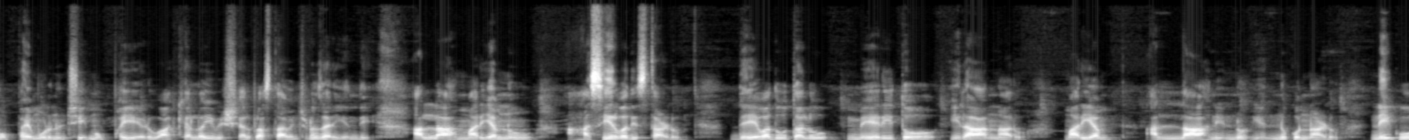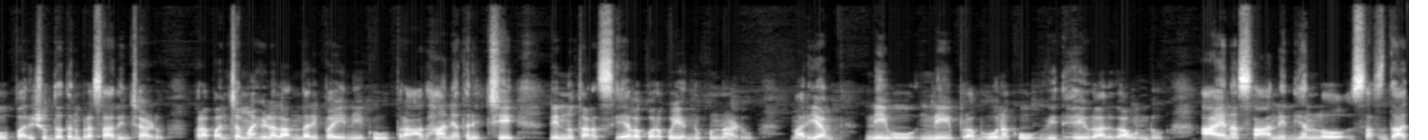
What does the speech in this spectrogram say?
ముప్పై మూడు నుంచి ముప్పై ఏడు వాక్యాల్లో ఈ విషయాలు ప్రస్తావించడం జరిగింది. అల్లాహ్ మరియంను ఆశీర్వదిస్తాడు. దేవదూతలు మేరీతో ఇలా అన్నారు మరియం అల్లాహ్ నిన్ను ఎన్నుకున్నాడు. నీకు పరిశుద్ధతను ప్రసాదించాడు. ప్రపంచ మహిళలందరిపై నీకు ప్రాధాన్యతనిచ్చి నిన్ను తన సేవ కొరకు ఎన్నుకున్నాడు. మరియం నీవు నీ ప్రభువునకు విధేయురాలుగా ఉండు. ఆయన సాన్నిధ్యంలో సస్దా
